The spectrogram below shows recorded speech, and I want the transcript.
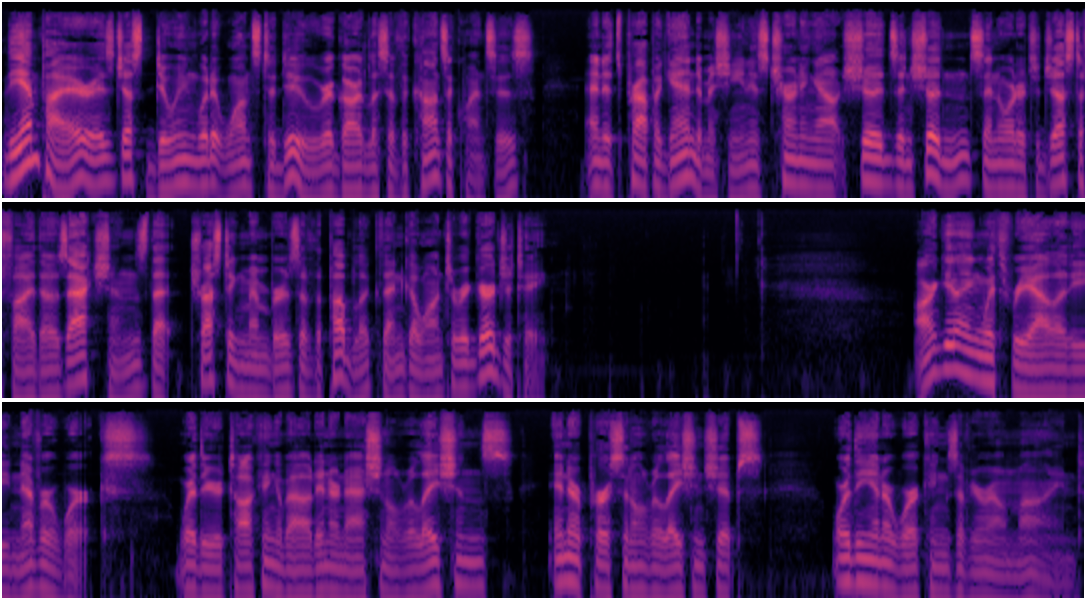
The empire is just doing what it wants to do, regardless of the consequences, and its propaganda machine is churning out shoulds and shouldn'ts in order to justify those actions that trusting members of the public then go on to regurgitate. Arguing with reality never works whether you're talking about international relations, interpersonal relationships, or the inner workings of your own mind.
